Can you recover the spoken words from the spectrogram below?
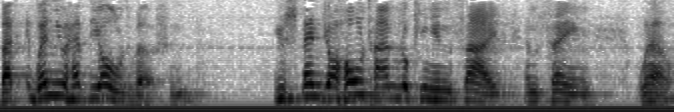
but when you have the old version, you spend your whole time looking inside and saying, well,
